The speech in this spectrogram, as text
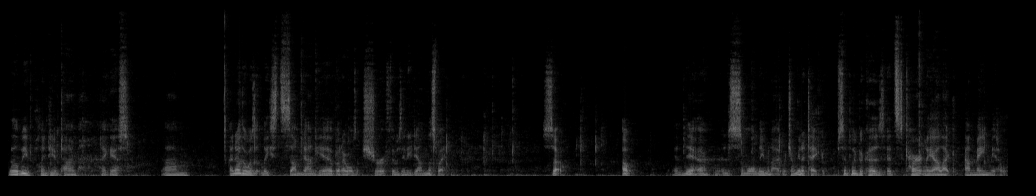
There'll be plenty of time, I guess. Um, I know there was at least some down here, but I wasn't sure if there was any down this way. So, oh, and there is some more limonite, which I'm going to take, simply because it's currently our, like, our main metal.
